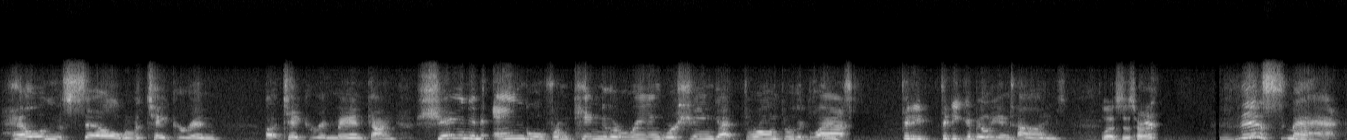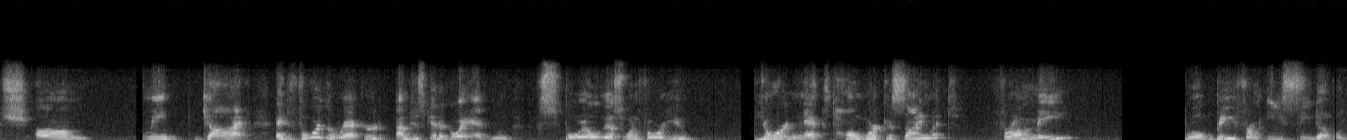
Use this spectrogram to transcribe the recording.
Hell in the Cell with Taker and uh, Taker and Mankind. Shane and Angle from King of the Ring, where Shane got thrown through the glass 50, 50 billion times. Bless his heart. This match, um, I mean, God. And for the record, I'm just going to go ahead and spoil this one for you. Your next homework assignment from me will be from ECW.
